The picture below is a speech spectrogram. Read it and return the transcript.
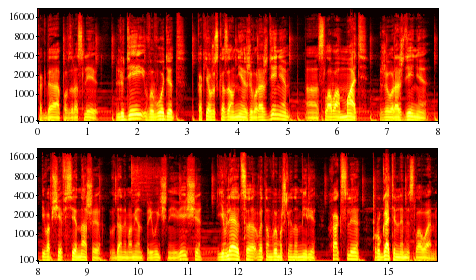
когда повзрослеют. Людей выводят как я уже сказал, не живорождение. А слова «мать», «живорождение» и вообще все наши в данный момент привычные вещи являются в этом вымышленном мире Хаксли ругательными словами.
